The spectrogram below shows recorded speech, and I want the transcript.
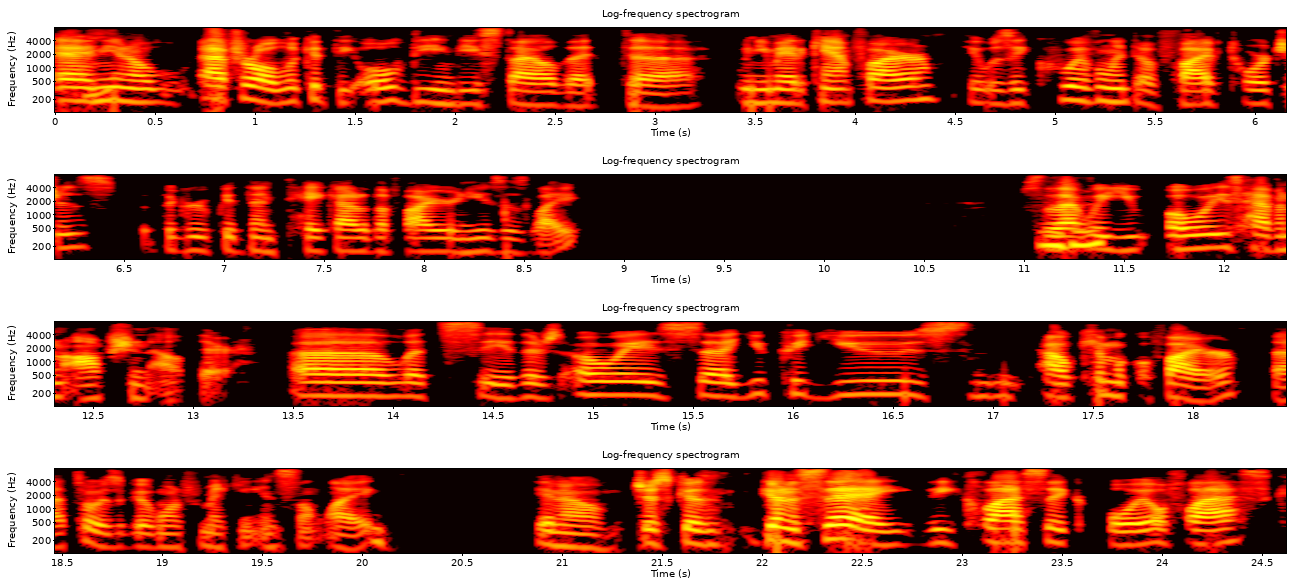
and you know after all look at the old d&d style that uh, when you made a campfire it was equivalent of five torches that the group could then take out of the fire and use as light. So that Mhm. way you always have an option out there. Uh, let's see there's always uh, you could use alchemical fire. That's always a good one for making instant light. You know just gonna, gonna say the classic oil flask.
